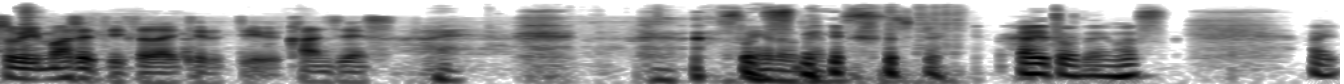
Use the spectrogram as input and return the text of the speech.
遊び混ぜていただいてるっていう感じです。はい。そうですね。ありがとうございます。はい。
